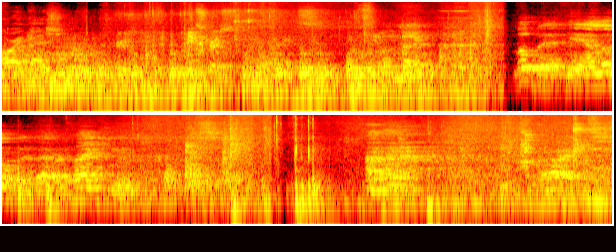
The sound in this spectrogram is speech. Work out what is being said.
All right, guys. Thanks, Chris. Feeling better? A little bit, yeah, a little bit better. Thank you. Tomorrow,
